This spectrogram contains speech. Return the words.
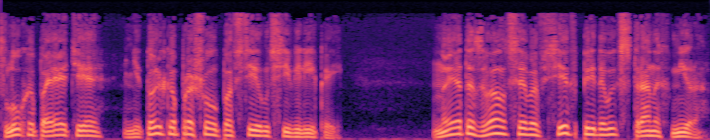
Слух о поэте не только прошел по всей Руси Великой, но и отозвался во всех передовых странах мира.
